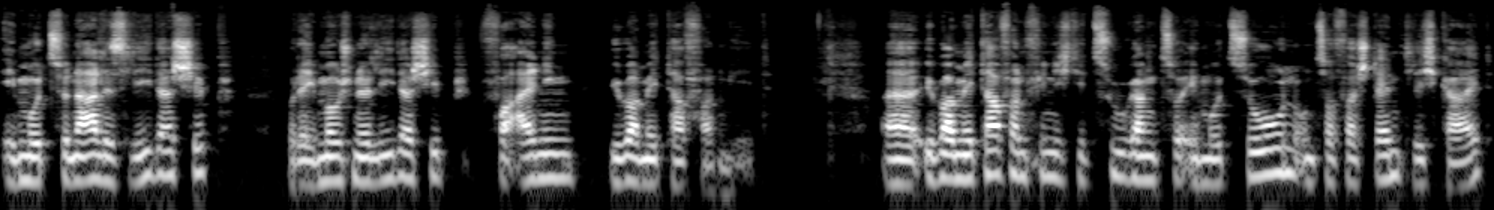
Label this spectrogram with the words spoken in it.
emotionales Leadership oder emotional Leadership vor allen Dingen über Metaphern geht. Äh, über Metaphern finde ich die Zugang zur Emotion und zur Verständlichkeit.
